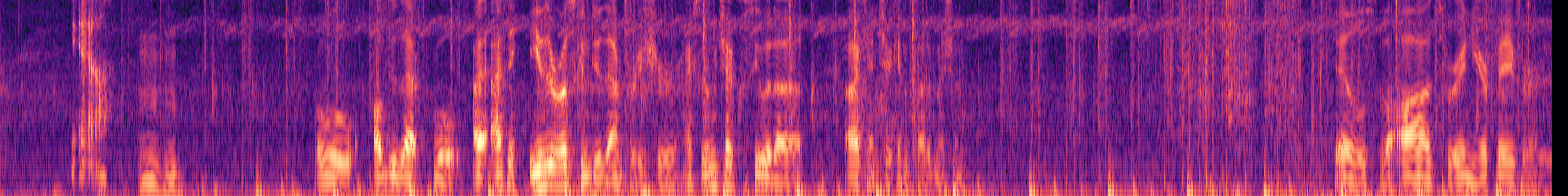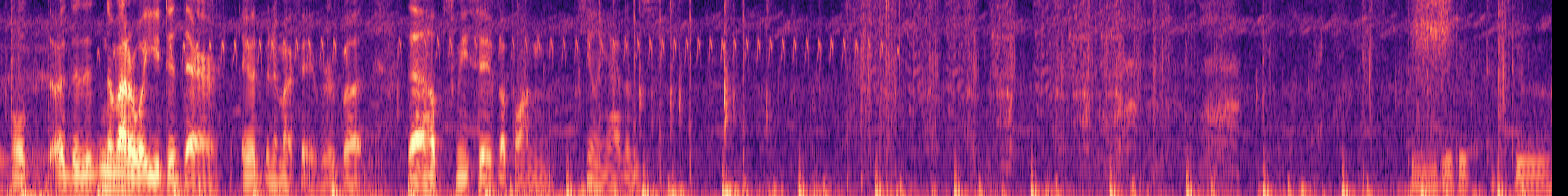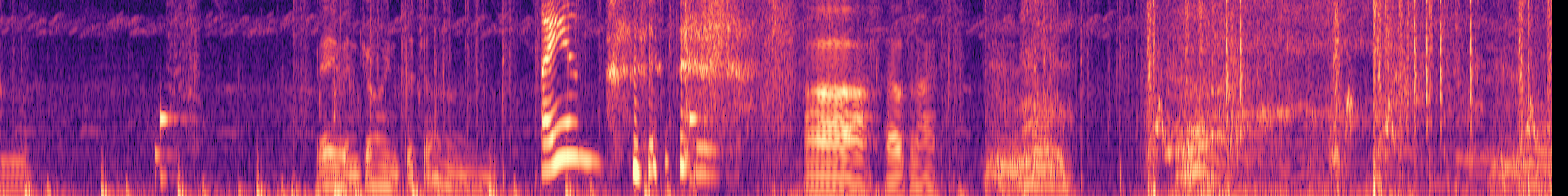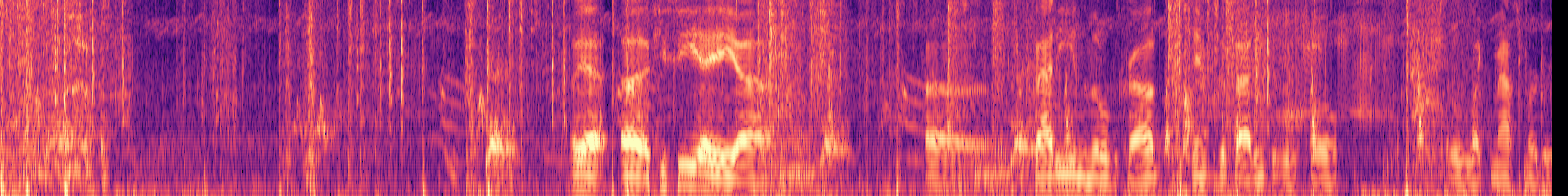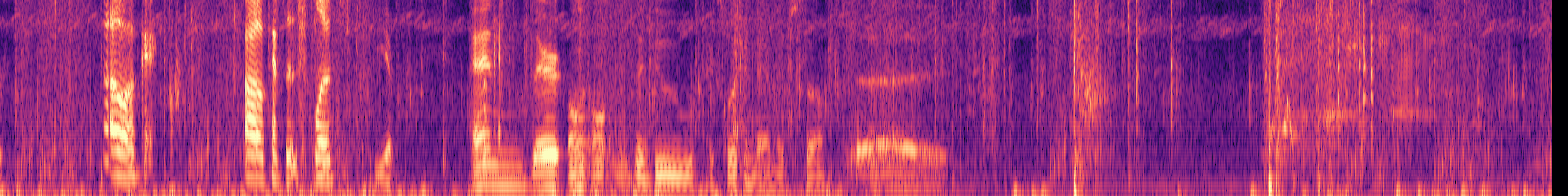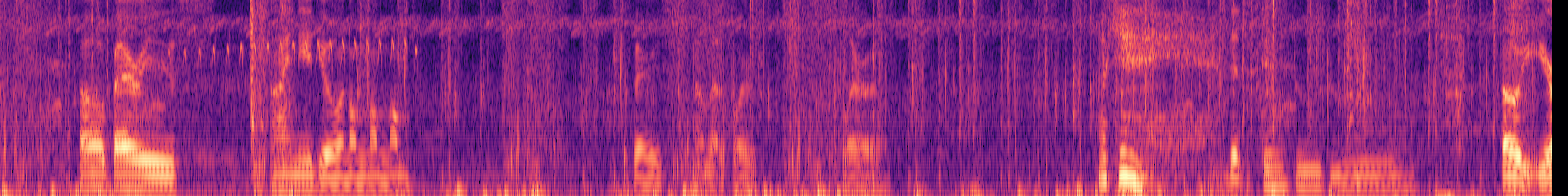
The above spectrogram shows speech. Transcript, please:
yeah. Mm-hmm. Well, we'll, I'll do that. Well, I, I think either of us can do that. I'm pretty sure. Actually, let me check. See what uh. oh, I can't check inside of mission. Kills. The odds were in your favor. Well, no matter what you did there, it would have been in my favor. But that helps me save up on healing items. Raven joined the John. I am. Ah, that was nice. Oh yeah, uh, if you see a, uh, uh, a fatty in the middle of the crowd, aim for the fatty because it'll kill, it'll like mass murder. oh, okay. Oh, because it explodes. Yep. And they're on, on, they do explosion damage, so. Oh, berries. I need you. Nom nom nom. The berries. No, metaphor. It's a. Okay. Oh, you're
